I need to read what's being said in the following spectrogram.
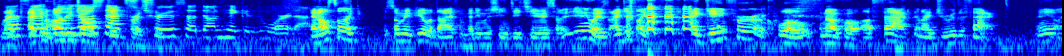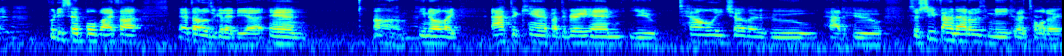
Like also, I can hardly don't draw know a if stick that's person. true, so don't take his word on And it. also, like, so many people die from vending machines each year. So, anyways, I just like I gave her a quote, not a quote, a fact, and I drew the fact. And you know, Mm-hmm. pretty simple, but I thought I thought it was a good idea. And um, Mm-hmm. you know, like at the camp, at the very end, you tell each other who had who. So she found out it was me because I told her.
